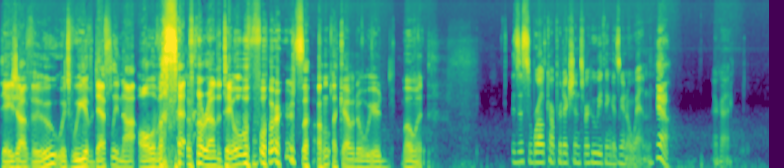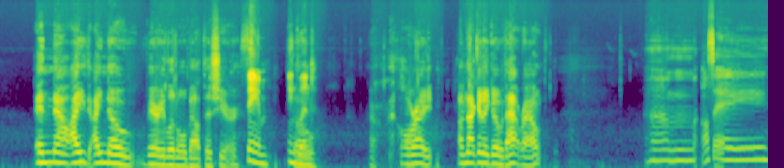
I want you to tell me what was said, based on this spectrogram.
deja vu, which we have definitely not all of us sat around the table before. So I'm like having a weird moment. Is this World Cup predictions for who we think is going to win? Yeah. Okay. And now I I know very little about this year. Same. England. So- all right. I'm not going to go that route. Um, I'll say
